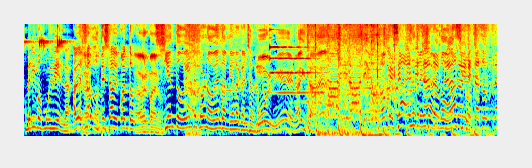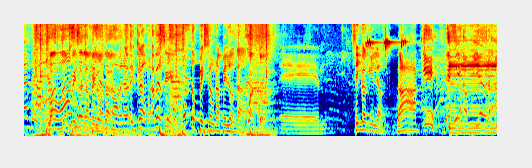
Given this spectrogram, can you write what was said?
Venimos muy bien. la- A ver, Samu, ¿usted sabe cuánto? A ver, hermano. 120 por 90 también la cancha. Muy bien, ahí está, ¿eh? Aunque sea, eso tenés que saber, lo básico. Soplando. ¿Cuánto básico pesa la tenés que saber, pelota? papá. Bueno, eh, claro, a ver, Sí. ¿cuánto pesa una pelota? ¿Cuánto? Eh, 5 kilos. Ah, ¿qué? Es una piedra.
